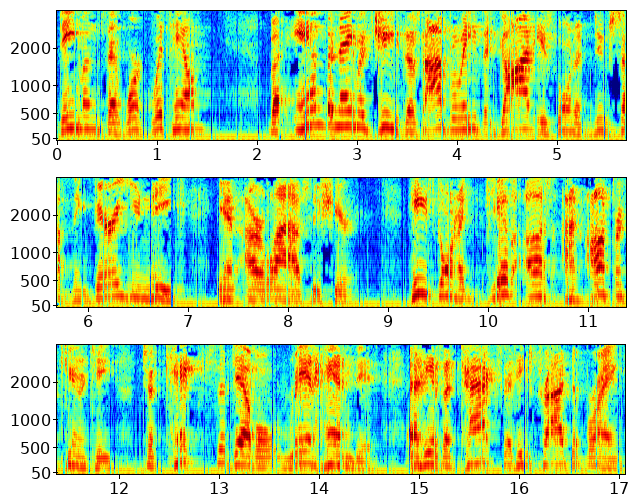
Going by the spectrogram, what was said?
demons that work with him. But in the name of Jesus, I believe that God is going to do something very unique in our lives this year. He's going to give us an opportunity to catch the devil red-handed at his attacks that he's tried to bring.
